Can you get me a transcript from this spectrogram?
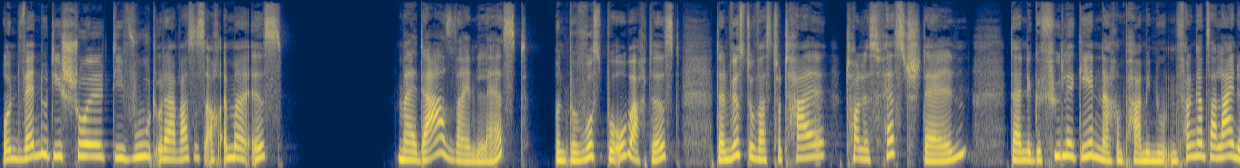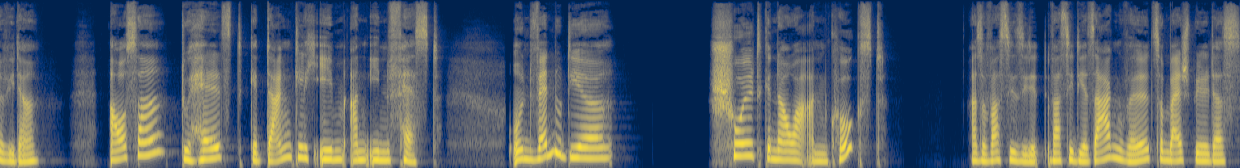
Und wenn du die Schuld, die Wut oder was es auch immer ist, mal da sein lässt und bewusst beobachtest, dann wirst du was total Tolles feststellen. Deine Gefühle gehen nach ein paar Minuten von ganz alleine wieder. Außer du hältst gedanklich eben an ihnen fest. Und wenn du dir Schuld genauer anguckst, also was sie, was sie dir sagen will, zum Beispiel, dass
